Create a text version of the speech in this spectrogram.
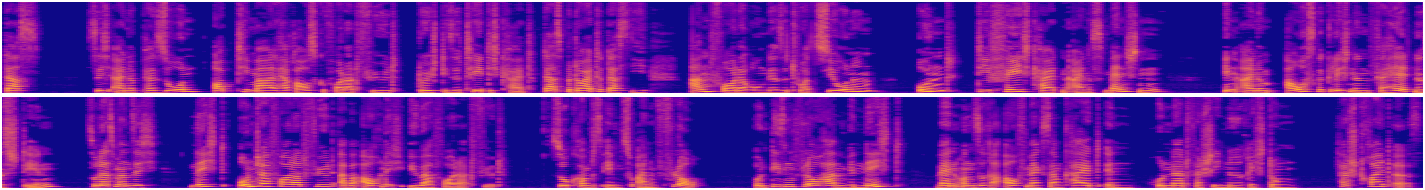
dass sich eine Person optimal herausgefordert fühlt durch diese Tätigkeit. Das bedeutet, dass die Anforderungen der Situationen und die Fähigkeiten eines Menschen in einem ausgeglichenen Verhältnis stehen, so dass man sich nicht unterfordert fühlt, aber auch nicht überfordert fühlt. So kommt es eben zu einem Flow. Und diesen Flow haben wir nicht, wenn unsere Aufmerksamkeit in 100 verschiedene Richtungen verstreut ist.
